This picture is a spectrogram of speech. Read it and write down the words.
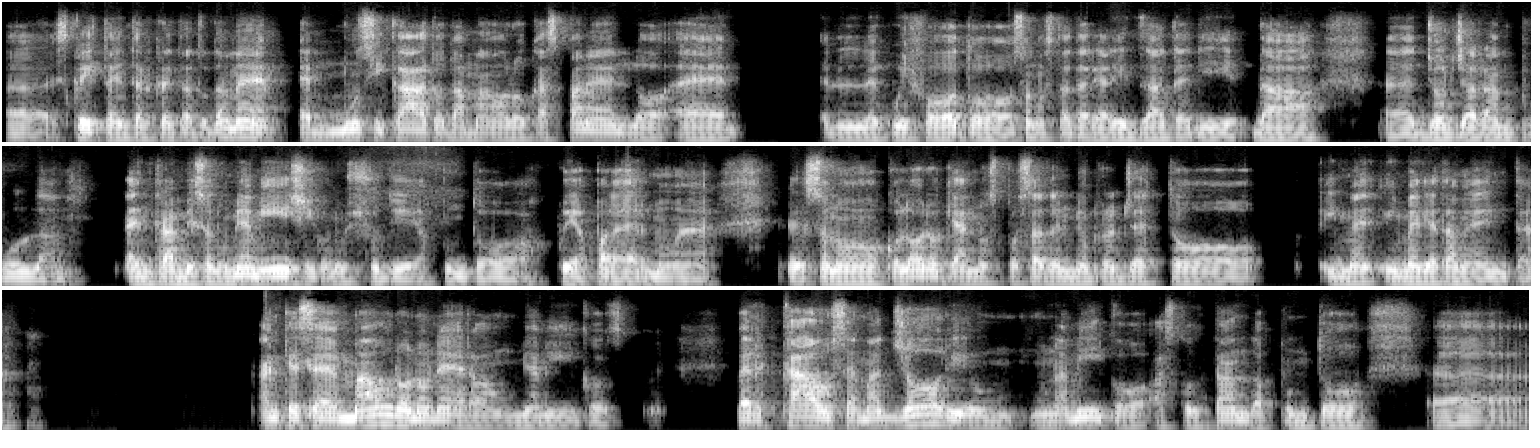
eh, scritto e interpretato da me, è musicato da Mauro Caspanello e le cui foto sono state realizzate di, da eh, Giorgia Rampulla. Entrambi sono miei amici, conosciuti appunto qui a Palermo e sono coloro che hanno sposato il mio progetto imme- immediatamente anche se Mauro non era un mio amico. Per cause maggiori, un, un amico ascoltando appunto eh,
